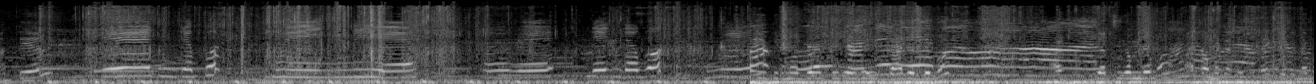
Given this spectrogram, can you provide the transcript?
আর তেল? এর মধ্যে যে গাজর দেবো আর ক্যাপসিকাম দেবো আর টমেটো দেবো কেটে নেব।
